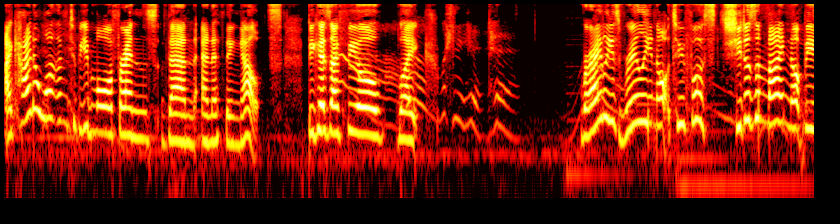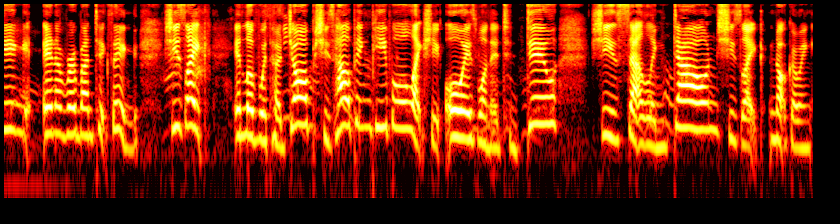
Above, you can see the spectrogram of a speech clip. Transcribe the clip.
I kind of want them to be more friends than anything else because I feel like Riley's really not too fussed. She doesn't mind not being in a romantic thing. She's like in love with her job. She's helping people like she always wanted to do. She's settling down. She's like not going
